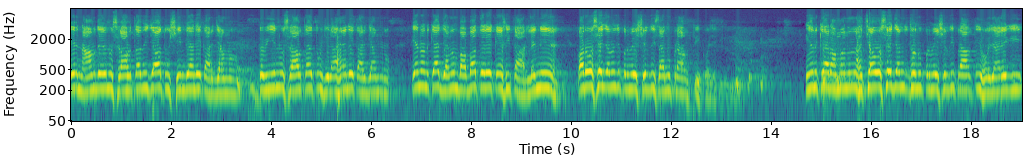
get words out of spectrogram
ਇਹ ਨਾਮਦੇਵ ਨੂੰ ਸਰਾਵਤਾ ਵੀ ਜਾ, ਤੂੰ ਸ਼ਿੰਬਿਆਂ ਦੇ ਘਰ ਜਾਮ। ਕਬੀਰ ਨੂੰ ਸਰਾਵਤਾ, ਤੂੰ ਜੁਲਾਹਿਆਂ ਦੇ ਘਰ ਜਾਮ। ਇਹਨਾਂ ਨੇ ਕਿਹਾ, ਜਨਮ ਬਾਬਾ ਤੇਰੇ ਕੇ ਅਸੀਂ ਧਾਰ ਲੈਨੇ ਆ, ਪਰ ਉਸੇ ਜਨਮ 'ਚ ਪਰਮੇਸ਼ਰ ਦੀ ਸਾਨੂੰ ਪ੍ਰਾਪਤੀ ਹੋ ਜਾਏ ਇਹਨਾਂ ਨੇ ਕਿਹਾ, ਰਾਮਾਨੰਦ, ਅੱਛਾ, ਉਸੇ ਜਨਮ 'ਚ ਤੁਹਾਨੂੰ ਪਰਮੇਸ਼ਰ ਦੀ ਪ੍ਰਾਪਤੀ ਹੋ ਜਾਏਗੀ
